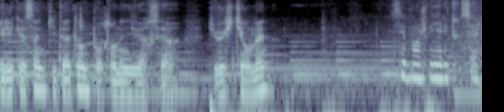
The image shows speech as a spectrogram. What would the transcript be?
Et les Cassagnes qui t'attendent pour ton anniversaire. Tu veux que je t'y emmène? C'est bon, je vais y aller toute seule.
